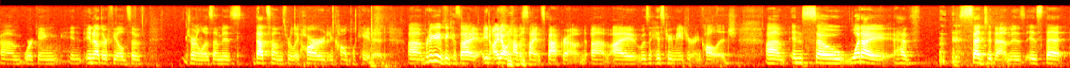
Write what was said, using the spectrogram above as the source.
um, working in, in other fields of journalism is that sounds really hard and complicated. Um, particularly because I, you know, I don't have a science background. Um, I was a history major in college. Um, and so what I have said to them is, is that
